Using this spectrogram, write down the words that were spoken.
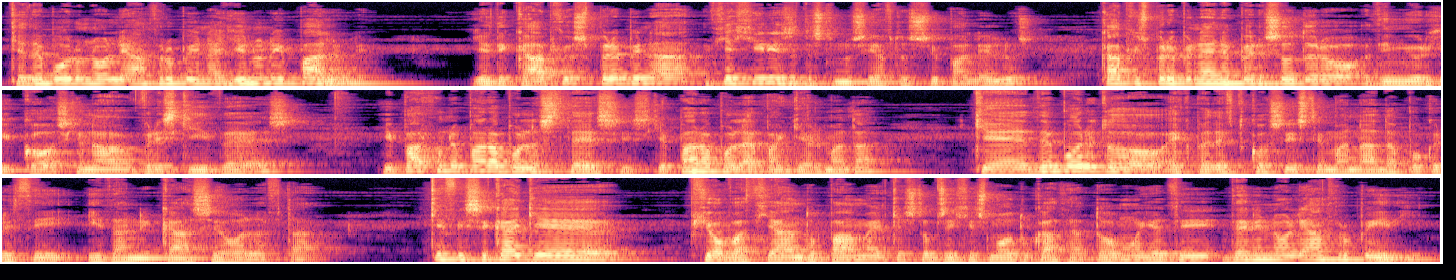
και δεν μπορούν όλοι οι άνθρωποι να γίνουν υπάλληλοι. Γιατί κάποιος πρέπει να διαχειρίζεται στην ουσία αυτούς τους υπαλλήλους, κάποιος πρέπει να είναι περισσότερο δημιουργικός και να βρίσκει ιδέες. Υπάρχουν πάρα πολλές θέσεις και πάρα πολλά επαγγέλματα και δεν μπορεί το εκπαιδευτικό σύστημα να ανταποκριθεί ιδανικά σε όλα αυτά. Και φυσικά και πιο βαθιά, αν το πάμε, και στον ψυχισμό του κάθε ατόμου, γιατί δεν είναι όλοι οι άνθρωποι ίδιοι.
